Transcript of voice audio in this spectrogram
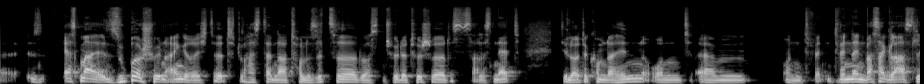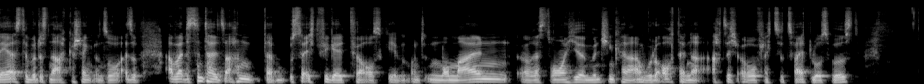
erstmal super schön eingerichtet. Du hast dann da tolle Sitze, du hast schöne Tische, das ist alles nett. Die Leute kommen da hin und ähm, und wenn, wenn dein Wasserglas leer ist, dann wird es nachgeschenkt und so. Also, aber das sind halt Sachen, da musst du echt viel Geld für ausgeben. Und im normalen Restaurant hier in München, keine Ahnung, wo du auch deine 80 Euro vielleicht zu zweit los wirst,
